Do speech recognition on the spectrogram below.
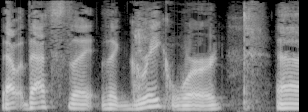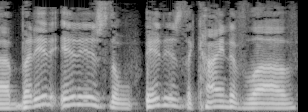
that that's the the Greek word, uh, but it it is the it is the kind of love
